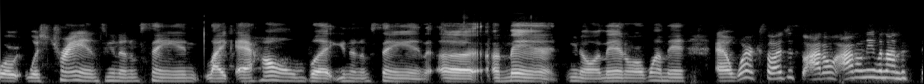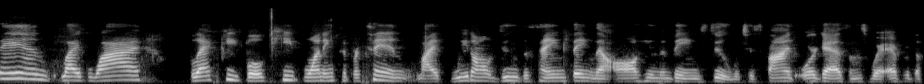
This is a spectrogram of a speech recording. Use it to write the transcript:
Or was trans, you know what I'm saying, like at home, but you know what I'm saying, uh, a man, you know, a man or a woman at work. So I just I don't I don't even understand like why black people keep wanting to pretend like we don't do the same thing that all human beings do, which is find orgasms wherever the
